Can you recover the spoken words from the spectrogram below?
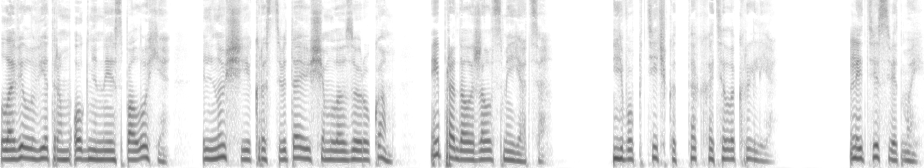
Ловил ветром огненные сполохи, льнущие к расцветающим лозой рукам, и продолжал смеяться. Его птичка так хотела крылья. «Лети, свет мой,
